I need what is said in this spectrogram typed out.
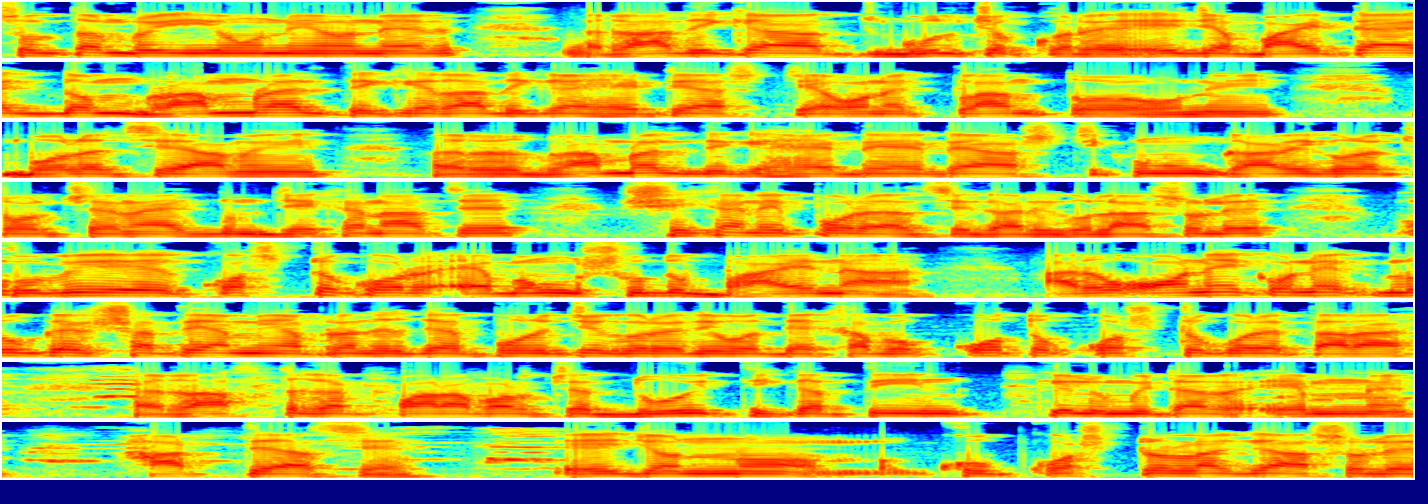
সুলতানপুর ইউনিয়নের রাধিকা গুলচক্করে। এই যে বাইটা একদম রামরাইল থেকে রাধিকা হেঁটে আসছে, অনেক ক্লান্ত, উনি বলেছে, আমি রামরাইল দিকে হেঁটে হেঁটে আসছি, কোনো গাড়ি ঘোড়া চলছে না, একদম যেখানে আছে সেখানে পড়ে আছে গাড়িগুলো। আসলে খুবই কষ্টকর এবং শুধু ভাই না, আরও অনেক অনেক লোকের সাথে আমি আপনাদেরকে পরিচয় করে দেবো, দেখাবো কত কষ্ট করে তারা রাস্তাঘাট পারাপার হচ্ছে, দুই থেকে তিন কিলোমিটার এমনি হাঁটতে আছে। এই জন্য খুব কষ্ট লাগে আসলে।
